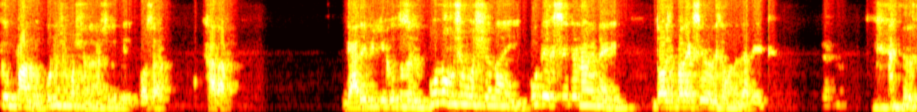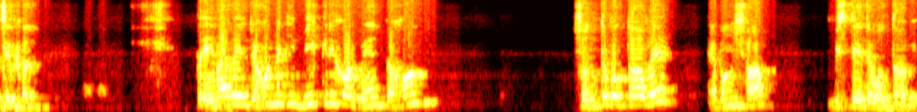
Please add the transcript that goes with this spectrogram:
খুব ভালো, কোনো সমস্যা নাই, আসলে পচা খারাপ। গাড়ি বিক্রি করতেছেন, কোনো সমস্যা নাই কোনো অ্যাক্সিডেন্ট হয় নাই দশ বার অ্যাক্সিডেন্ট হয়েছে মানে গাড়ি কথা। তো এভাবে যখন নাকি বিক্রি করবেন, তখন সত্য বলতে হবে এবং সব বিস্তারিত বলতে হবে।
